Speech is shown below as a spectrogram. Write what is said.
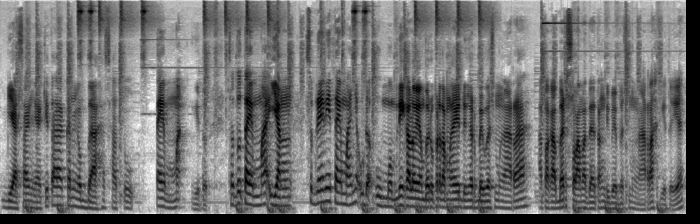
biasanya kita akan ngebahas satu tema gitu. Satu tema yang sebenarnya ini temanya udah umum nih kalau yang baru pertama kali denger bebas mengarah. Apa kabar? Selamat datang di bebas mengarah gitu ya.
